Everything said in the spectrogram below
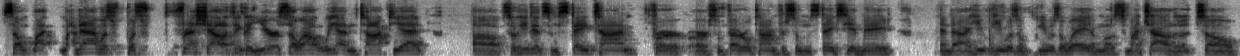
So my, my dad was was fresh out. I think a year or so out. We hadn't talked yet. Uh, so he did some state time for or some federal time for some mistakes he had made, and uh, he he was a, he was away most of my childhood. So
